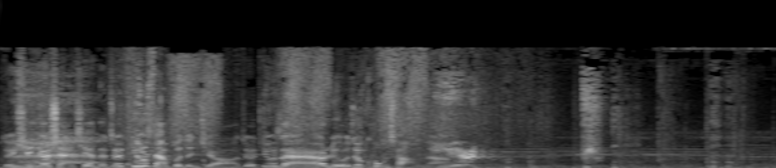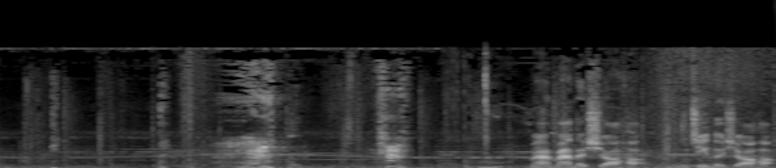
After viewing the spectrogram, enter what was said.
对，先交闪现的，这丢伞不能交，这丢伞要留着控场的。慢慢的消耗，无尽的消耗。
